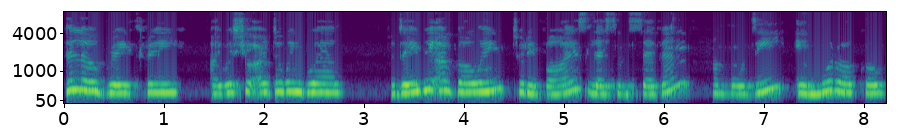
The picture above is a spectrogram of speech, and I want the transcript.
Hello, grade 3. I wish you are doing well. Today we are going to revise lesson 7, Hamoudi in Morocco.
